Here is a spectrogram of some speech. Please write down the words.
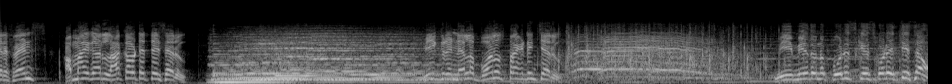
డియర్ ఫ్రెండ్స్ అమ్మాయి గారు లాకౌట్ ఎత్తేశారు. మీకు రెండు నెలల బోనస్ ప్రకటించారు. మీ మీద ఉన్న పోలీస్ కేసు కూడా ఎత్తేసాం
